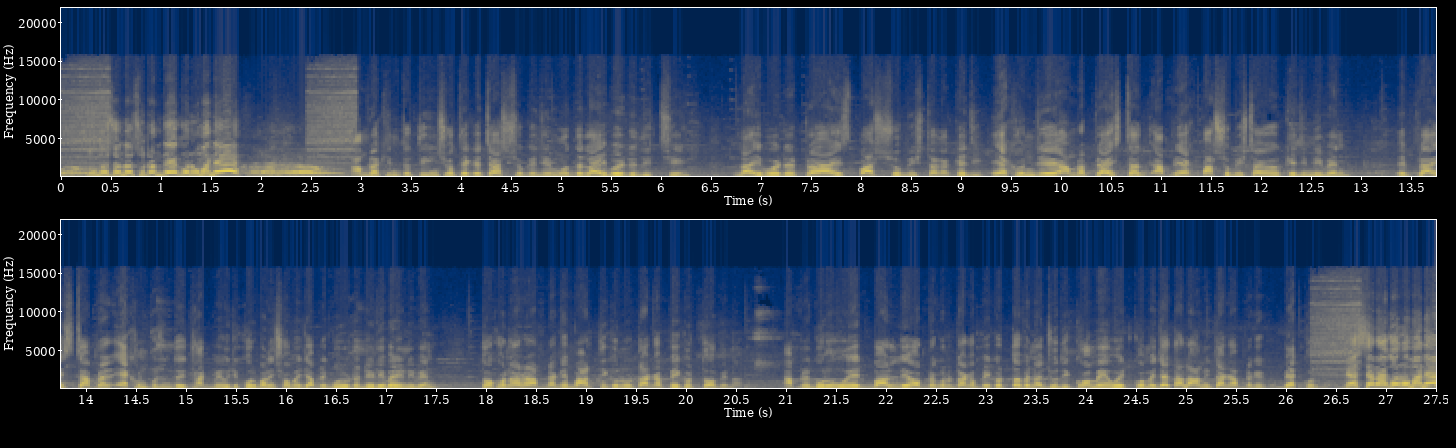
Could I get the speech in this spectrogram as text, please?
করে। সুন্দর সুন্দর ছুটাম দেয় গরু মানে? আমরা কিন্তু তিনশো থেকে চারশো কেজির মধ্যে লাইভ ওয়েটে দিচ্ছি। লাইভ ওয়েটের প্রাইস পাঁচশো বিশ টাকা কেজি। এখন যে আমরা প্রাইসটা আপনি এক পাঁচশো বিশ টাকা কেজি নেবেন এই প্রাইসটা আপনার এখন পর্যন্তই থাকবে। ওই যে কোরবানির সময় যে আপনি গরুটা ডেলিভারি নেবেন তখন আর আপনাকে বাড়তি কোনো টাকা পে করতে হবে না। আপনার গরু ওয়েট বাড়লেও আপনার কোনো টাকা পে করতে হবে না। যদি কমে ওয়েট কমে যায় তাহলে আমি টাকা আপনাকে ব্যাক করব। দেশেরা গরু মানে?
